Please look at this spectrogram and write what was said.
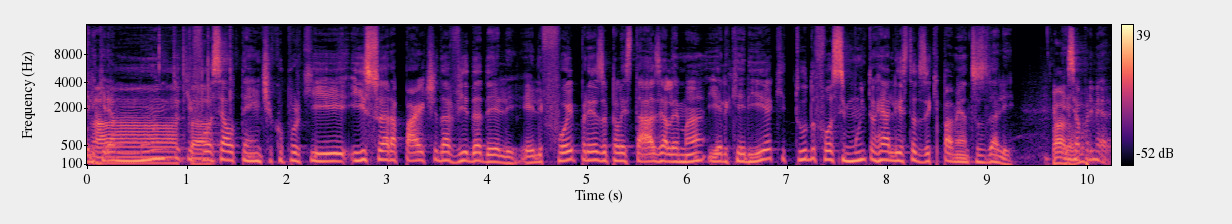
Ele queria Ah, muito que tá. fosse autêntico, porque isso era parte da vida dele. Ele foi preso pela Stasi alemã e ele queria que tudo fosse muito realista dos equipamentos dali. Caramba. Esse é o primeiro,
